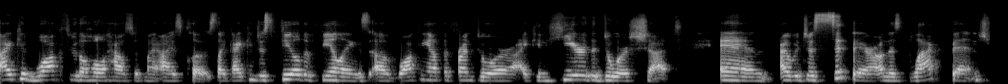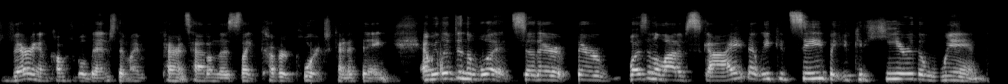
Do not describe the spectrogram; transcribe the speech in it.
I could walk through the whole house with my eyes closed. Like I can just feel the feelings of walking out the front door. I can hear the door shut. And I would just sit there on this black bench, very uncomfortable bench that my parents had on this like covered porch kind of thing. And we lived in the woods. So there, there wasn't a lot of sky that we could see, but you could hear the wind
